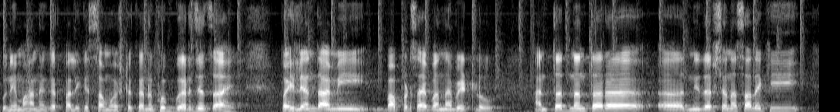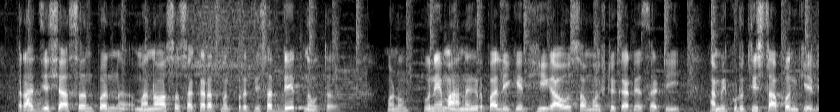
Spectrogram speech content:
पुणे महानगरपालिकेत समाविष्ट करणं खूप गरजेचं आहे. पहिल्यांदा आम्ही बापट साहेबांना भेटलो आणि तदनंतर निदर्शनास आलं की राज्य शासन पण म्हणावं असं सकारात्मक प्रतिसाद देत नव्हतं. म्हणून पुणे महानगरपालिकेत ही गावं समाविष्ट करण्यासाठी आम्ही कृती स्थापन केली.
